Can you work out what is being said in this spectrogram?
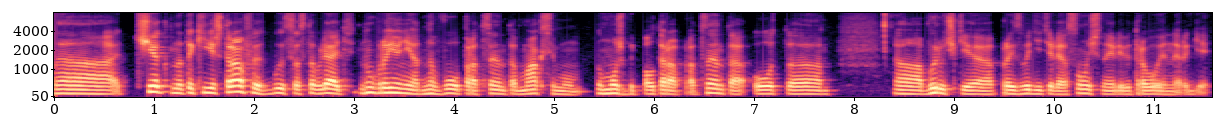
А, чек на такие штрафы будет составлять, ну, в районе 1% максимум, ну, может быть, 1,5% от э, а, выручки производителя солнечной или ветровой энергии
